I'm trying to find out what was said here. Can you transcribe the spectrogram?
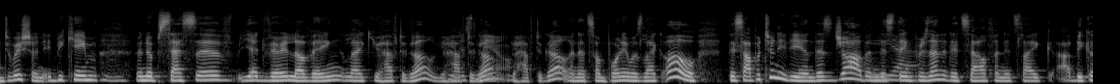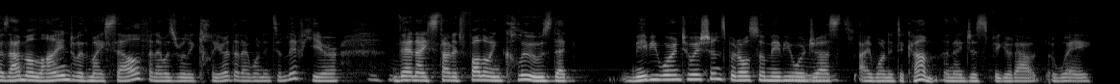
intuition. It became mm-hmm. an obsessive yet very loving. Like you have to go. You, you have to go. Knew. You have to go. And at some point, it was like, oh, this opportunity and this job and this yeah. thing presented itself, and it's like uh, because I'm aligned with myself and I was really clear that I wanted to live here, mm-hmm. then I started following clues that maybe were intuitions, but also maybe mm. were just I wanted to come, and I just figured out a way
